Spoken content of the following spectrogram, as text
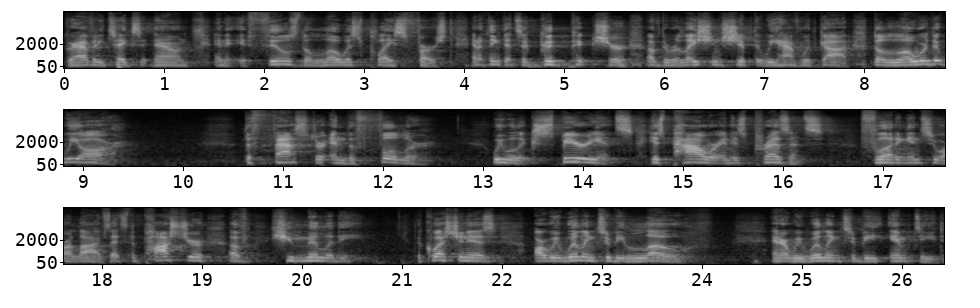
Gravity takes it down and it, fills the lowest place first. And I think that's a good picture of the relationship that we have with God. The lower that we are, the faster and the fuller we will experience His power and His presence flooding into our lives. That's the posture of humility. The question is are we willing to be low and are we willing to be emptied?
